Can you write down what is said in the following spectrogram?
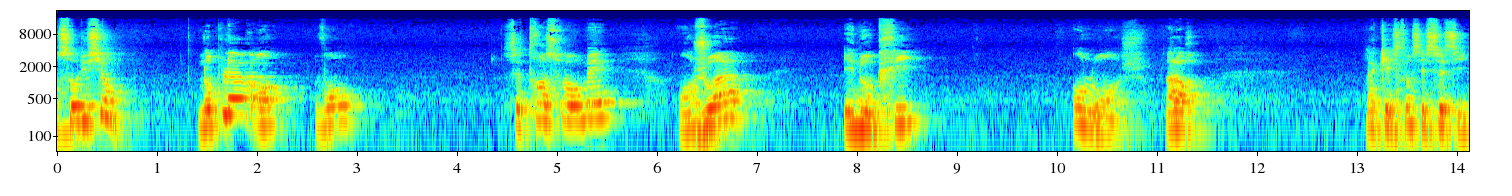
solution? Nos pleurs vont se transformer en joie et nos cris en louange. Alors, la question c'est ceci.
